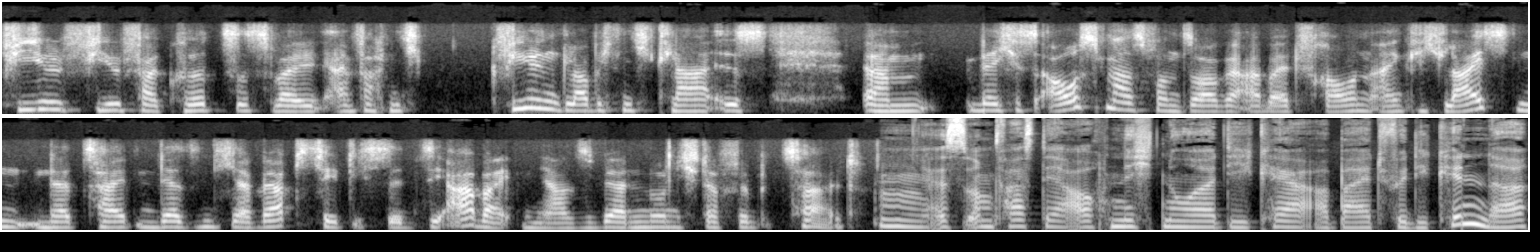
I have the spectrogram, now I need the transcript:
viel, viel verkürzt ist, weil einfach nicht vielen, glaube ich, nicht klar ist, ähm, welches Ausmaß von Sorgearbeit Frauen eigentlich leisten in der Zeit, in der sie nicht erwerbstätig sind. Sie arbeiten ja, sie werden nur nicht dafür bezahlt. Mm, es umfasst ja auch nicht nur die Care-Arbeit für die Kinder,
